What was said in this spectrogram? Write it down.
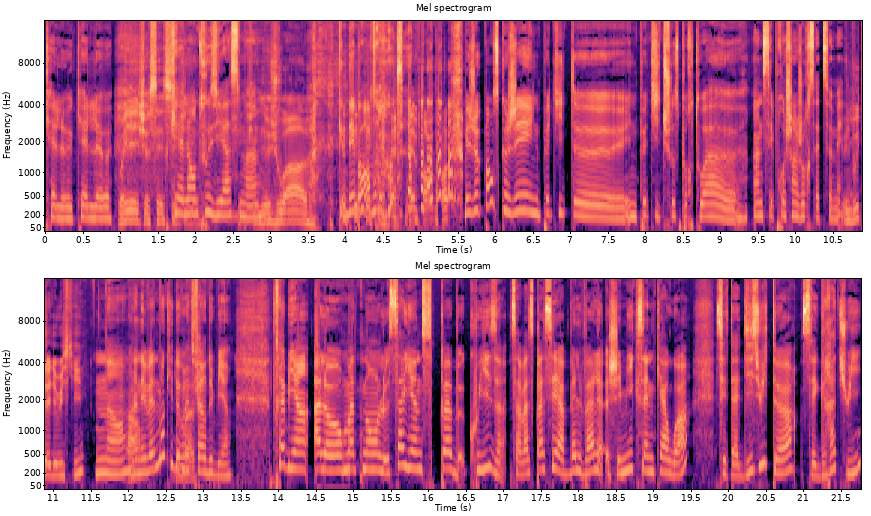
Quel, quel, euh, Oui, je sais. quel enthousiasme Une joie débordante. débordante. Mais je pense que j'ai une petite, euh, une petite chose pour toi euh, un de ces prochains jours cette semaine. Une bouteille de whisky Non, Ah, un événement qui devrait dommage. te faire du bien. Très bien. Alors maintenant, le Science Pub Quiz, ça va se passer à Belleval chez Mix Kawa. C'est à 18h, c'est gratuit.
